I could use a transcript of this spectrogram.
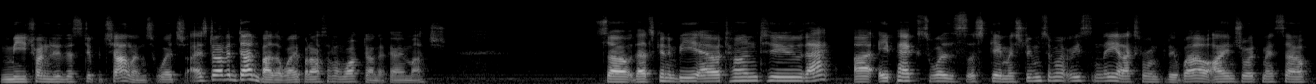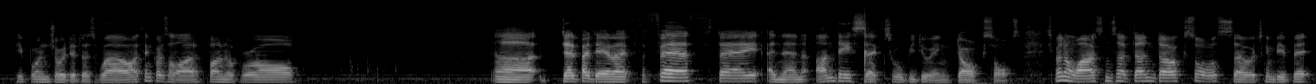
me trying to do this stupid challenge, which I still haven't done, by the way, but I also haven't worked on it very much. So that's going to be our turn to that. Uh, Apex was a game I streamed somewhat recently. It actually went pretty well. I enjoyed myself. People enjoyed it as well. I think it was a lot of fun overall. Uh, Dead by Daylight for the fifth day, and then on day six we'll be doing Dark Souls. It's been a while since I've done Dark Souls, so it's gonna be a bit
